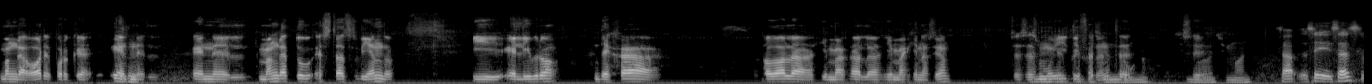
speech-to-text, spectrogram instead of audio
manga gore, porque en el, en el manga tú estás viendo y el libro deja toda la, ima- a la imaginación. Entonces es la muy diferente. Sí. Simón, Simón. Sa- Sí, ¿sabes?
